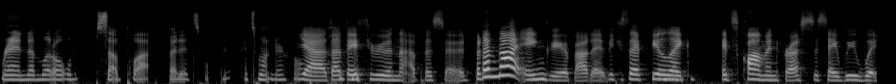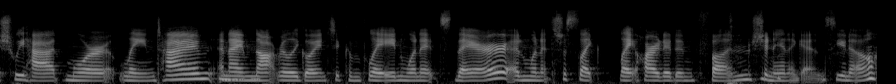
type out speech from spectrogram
random little subplot, but it's it's wonderful. Yeah, that they threw in the episode. But I'm not angry about it because I feel Mhm. like it's common for us to say we wish we had more lane time. And I'm Mhm. not really going to complain when it's there and when it's just like lighthearted and fun shenanigans, you know?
